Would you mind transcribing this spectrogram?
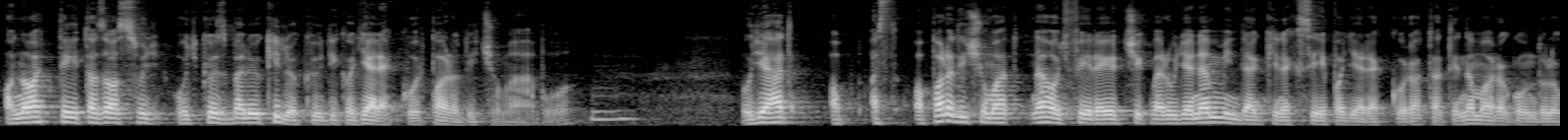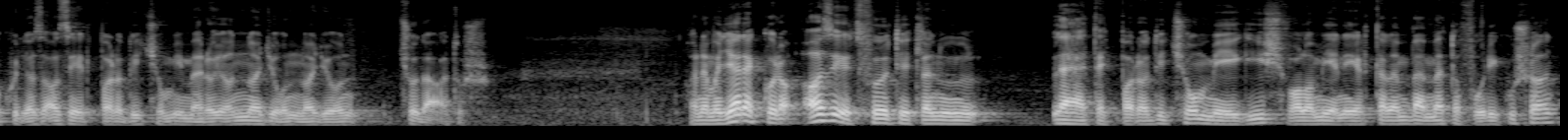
a nagy tét az az, hogy, hogy közben ő kilökődik a gyerekkor paradicsomából. Mm. Ugye hát a, azt, a paradicsomat nehogy félreértsék, mert ugye nem mindenkinek szép a gyerekkora, tehát én nem arra gondolok, hogy az azért paradicsomi, mert olyan nagyon-nagyon csodálatos. Hanem a gyerekkora azért föltétlenül lehet egy paradicsom mégis, valamilyen értelemben, metaforikusan,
